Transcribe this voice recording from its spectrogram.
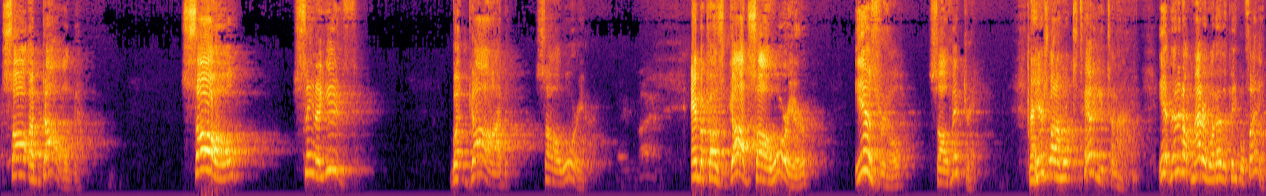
saw a dog. Saul seen a youth. But God saw a warrior. And because God saw a warrior, Israel saw victory. Now here's what I want to tell you tonight. It really don't matter what other people think.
